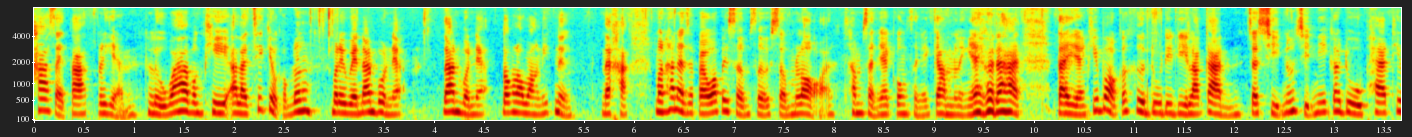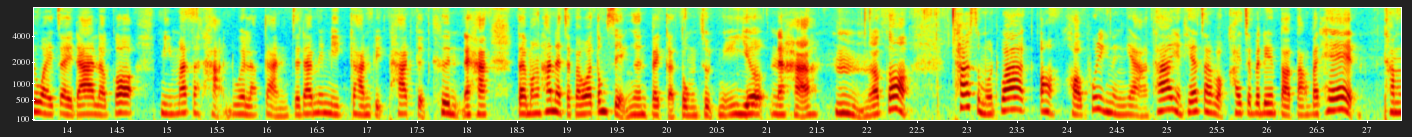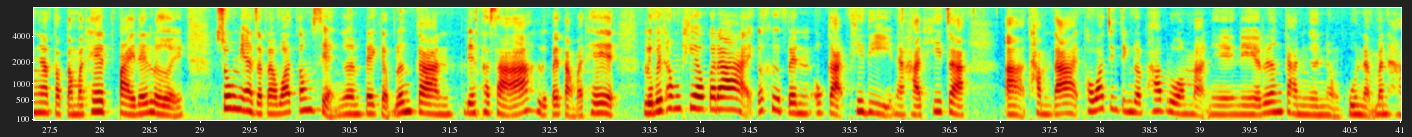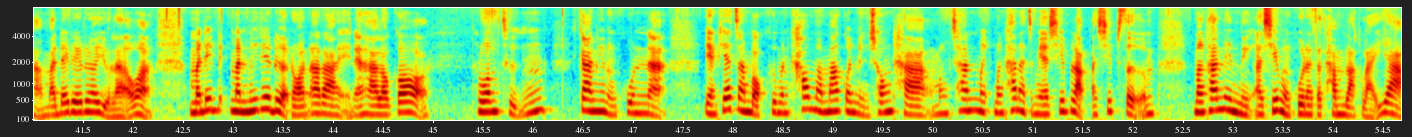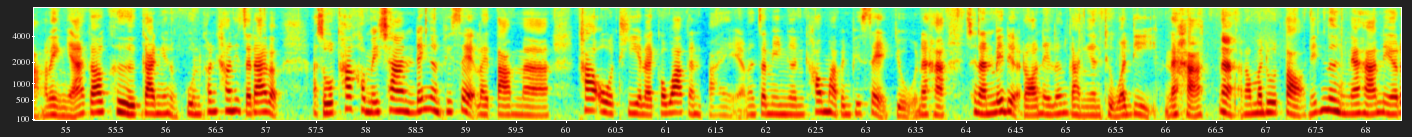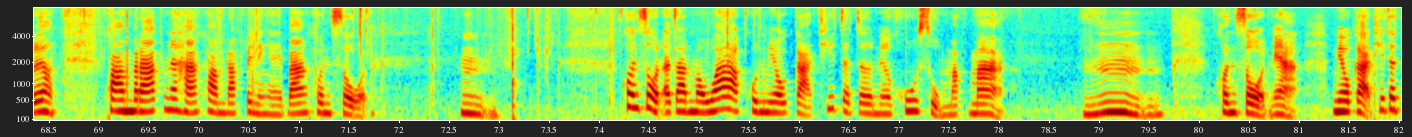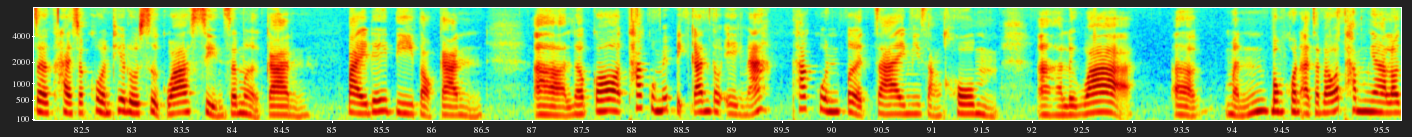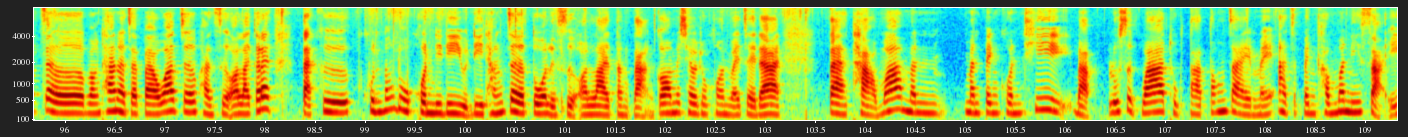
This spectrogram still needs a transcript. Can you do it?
ค่าสายตาเปลี่ยน หรือว่าบางทีอะไรที่เกี่ยวกับเรื่องบริเวณด้านบนเนี้ย ด้านบนเนี้ยต้องระวังนิดหนึ่ง นะคะบางท่านอาจจะแปลว่าไปเสริมเสริมเสริมหล่อทำสัญญากงสัญญกรรมอะไรเงี้ยก็ได้ แต่อย่างที่บอกก็คือดูดีๆละกัน จะฉีดนู่นฉีดนี่ก็ดูแพทย์ที่ไว้ใจได้ แล้วก็มีมาตรฐานด้วยละกัน จะได้ไม่มีการผิดพลาดเกิดขึ้นนะคะ แต่บางท่านอาจจะแปลว่าต้องเสียเงินไปกับตรงจุดนี้เยอะนะคะอืมแล้วก็ถ้าสมมติว่าอ๋อขอพูดอีกหนึ่งอย่าง ถ้าอย่างที่อาจารย์บอกใครจะไปเรียนต่อต่างประเทศ ทำงานต่อต่างประเทศไปได้เลย ช่วงนี้อาจจะแปลว่าต้องเสียเงินไปกับเรื่องการเรียนภาษาหรือไปต่างประเทศ หรือไปท่องเที่ยวก็ได้ ก็คือเป็นโอกาสที่ดีนะคะที่จะทำทำได้ เพราะว่าจริง ๆ โดยภาพรวมอะในในเรื่องการเงินของคุณอะมันหามาได้เรื่อยๆอยู่แล้วอะมันได้มันไม่ได้เดือดร้อนอะไรนะคะ แล้วก็ รวมถึงการเงินของคุณน่ะอย่างที่อาจารย์บอกคือมันเข้ามามากกว่าหนึ่งช่องทาง บางท่านบางท่านอาจจะมีอาชีพหลักอาชีพเสริม บางท่านในหนึ่งอาชีพของคุณอาจจะทำหลากหลายอย่างอะไรอย่างเงี้ยก็คือการเงินของคุณค่อนข้างที่จะได้แบบอะสมมติค่าคอมมิชชั่นได้เงินพิเศษอะไรตามมา ค่า OT อะไรก็ว่ากันไป มันจะมีเงินเข้ามาเป็นพิเศษอยู่นะคะฉะนั้นไม่เดือดร้อนในเรื่องการเงินถือว่าดีนะคะอะเรามาดูต่อนิดนึงนะคะในเรื่องความรักนะคะ ความรักเป็นยังไงบ้างคนโสด อืม คนโสดอาจารย์มาว่าคุณมีโอกาสที่จะเจอเนื้อคู่สูงมาก ๆ อืม คนโสดเนี่ย มีโอกาสที่จะเจอใครสักคนที่รู้สึกว่าศีลเสมอกัน ไปได้ดีต่อกันอ่าแล้วก็ถ้าคุณไม่ปิดกั้นตัวเองนะ ถ้าคุณเปิดใจมีสังคมอ่าหรือว่าเหมือนบางคนอาจจะแปลว่าทำงานแล้วเจอบางท่านอาจจะแปลว่าเจอผ่านสื่อออนไลน์ก็ได้ แต่คือคุณต้องดูคนดีๆอยู่ดีทั้งเจอตัวหรือสื่อออนไลน์ต่าง ๆ ก็ไม่ใช่ทุกคนไว้ใจได้ แต่ถามว่ามันมันเป็นคนที่แบบรู้สึกว่าถูกตาต้องใจไหมอาจจะเป็นคำว่านิสัย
